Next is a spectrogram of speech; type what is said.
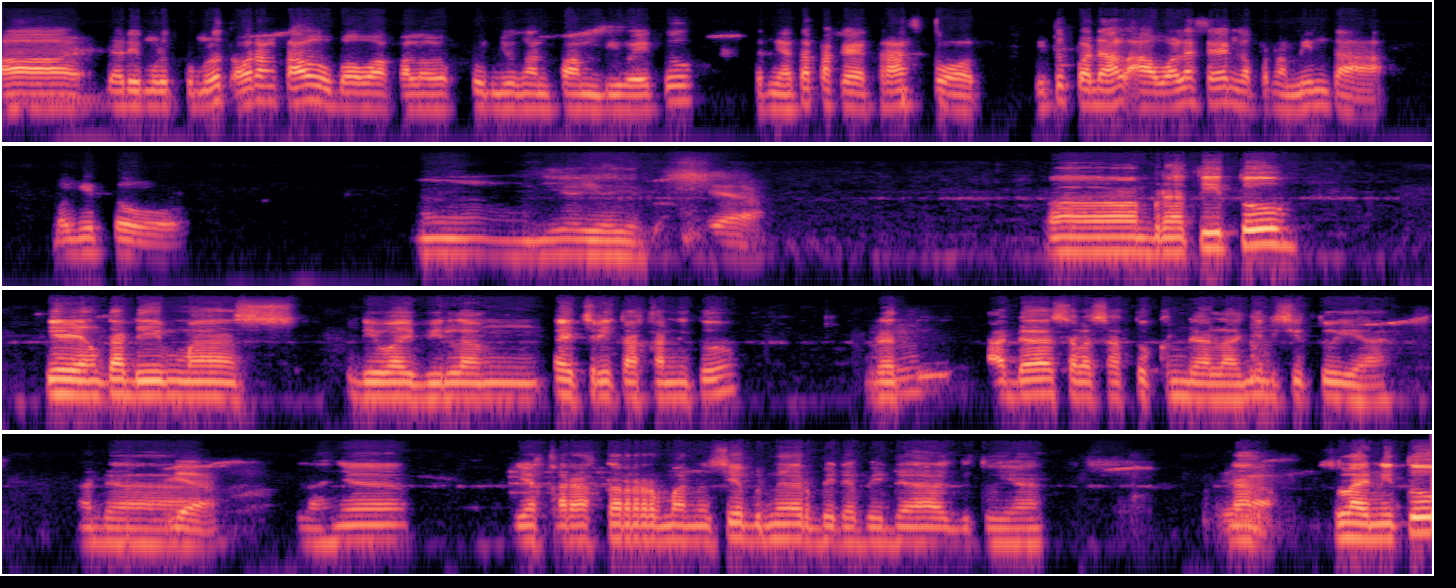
uh, dari mulut ke mulut orang tahu bahwa kalau kunjungan farm Diwa itu ternyata pakai transport. Itu padahal awalnya saya nggak pernah minta. Begitu. Hmm, iya iya iya. Ya. Eh, berarti itu ya yang tadi Mas Diwai bilang eh ceritakan itu berarti ada salah satu kendalanya di situ ya. Ada Iya. istilahnya ya karakter manusia benar beda-beda gitu ya. Nah, Ya. Selain itu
